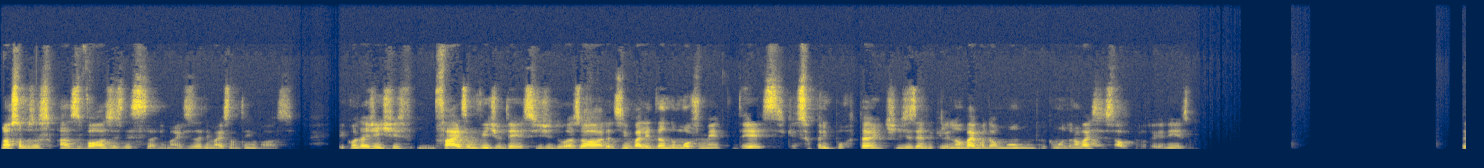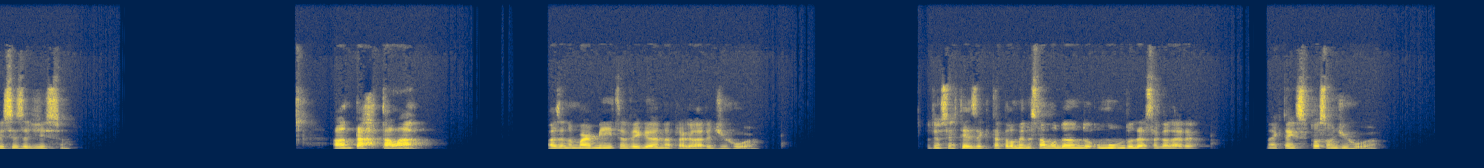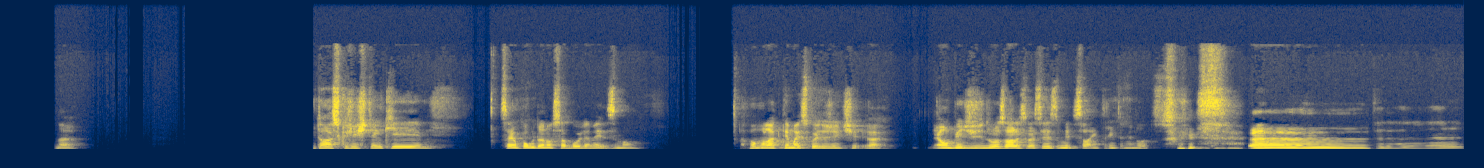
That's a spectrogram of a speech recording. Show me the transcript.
nós somos as, as vozes desses animais. Os animais não têm voz. E quando a gente faz um vídeo desse de duas horas, invalidando um movimento desse, que é super importante, dizendo que ele não vai mudar o mundo, que o mundo não vai ser salvo pelo veganismo, Precisa disso? A Antar tá lá, fazendo marmita vegana pra galera de rua. Eu tenho certeza que tá, pelo menos está mudando o mundo dessa galera né, que está em situação de rua. Né? Então acho que a gente tem que sair um pouco da nossa bolha mesmo. Vamos lá que tem mais coisa, gente. É, é um vídeo de duas horas que vai ser resumido, sei lá, em 30 minutos. uh...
